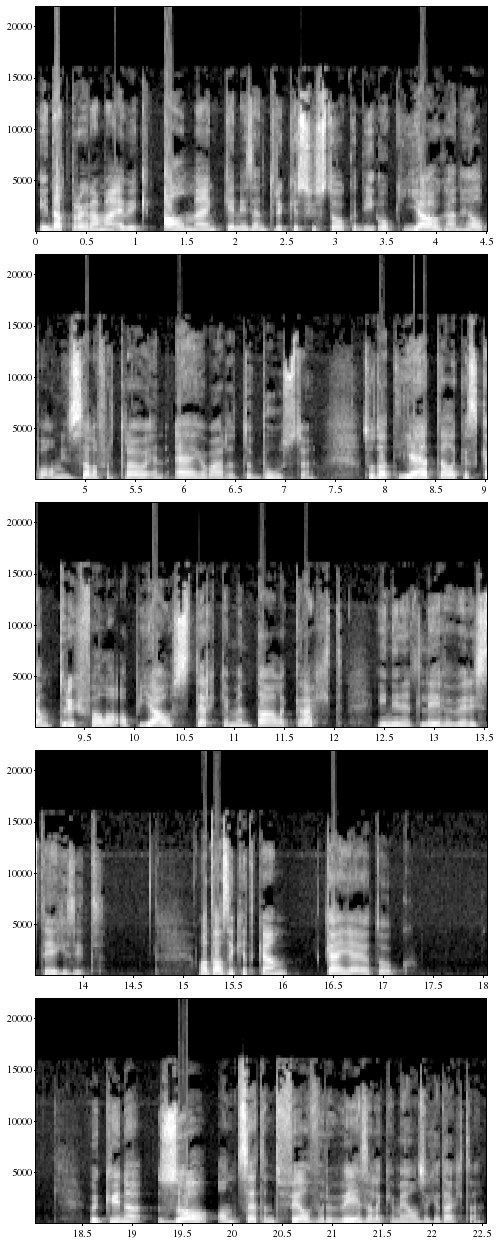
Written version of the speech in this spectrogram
In dat programma heb ik al mijn kennis en trucjes gestoken die ook jou gaan helpen om je zelfvertrouwen en eigenwaarde te boosten, zodat jij telkens kan terugvallen op jouw sterke mentale kracht indien het leven weer eens tegenzit. Want als ik het kan, kan jij het ook. We kunnen zo ontzettend veel verwezenlijken met onze gedachten,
